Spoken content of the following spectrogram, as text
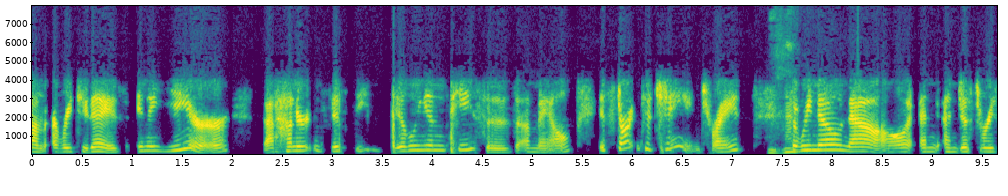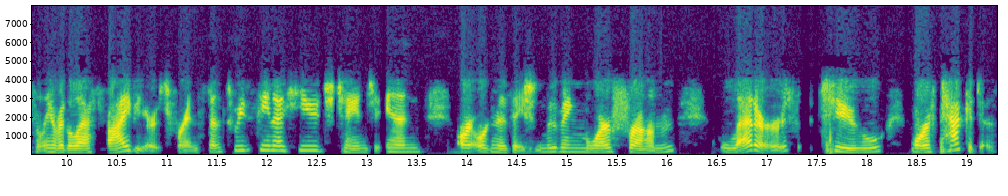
um, every two days. In a year, that 150 billion pieces of mail is starting to change, right? Mm-hmm. So we know now, and, and just recently over the last five years, for instance, we've seen a huge change in our organization, moving more from letters to more of packages.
